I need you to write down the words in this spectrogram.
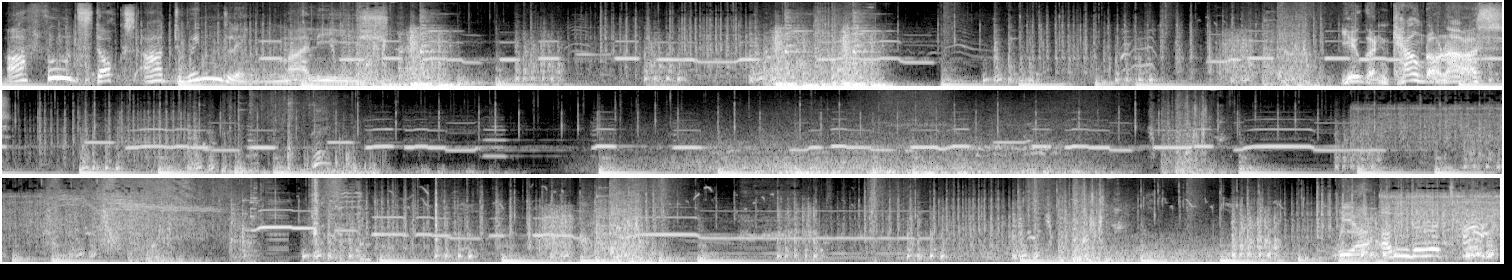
Our food stocks are dwindling, my liege. You can count on us. Under attack.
